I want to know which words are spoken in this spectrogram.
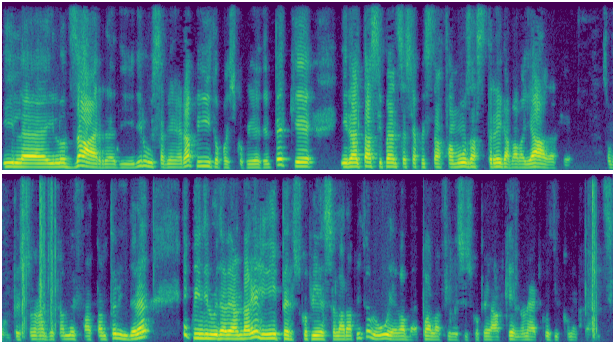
il, il- lo zar di, di Russia viene rapito, poi scoprirete il perché, in realtà si pensa sia questa famosa strega Baba Yaga, che insomma un personaggio che a me fa tanto ridere, e quindi lui deve andare lì per scoprire se l'ha rapito lui, e vabbè, poi alla fine si scoprirà che non è così come pensi.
